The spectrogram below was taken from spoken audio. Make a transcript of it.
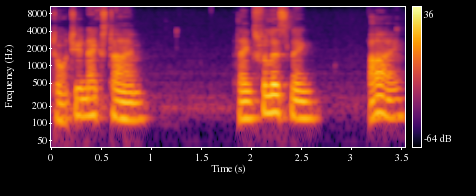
Talk to you next time. Thanks for listening. Bye.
